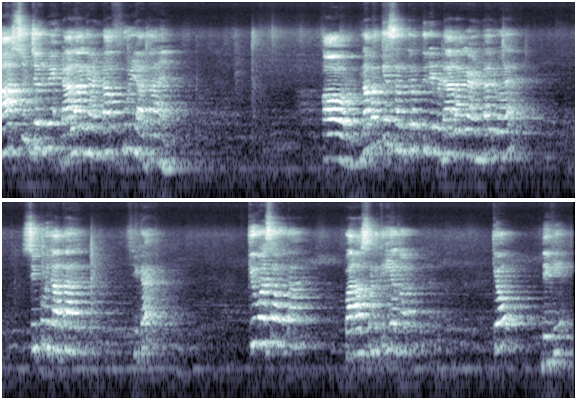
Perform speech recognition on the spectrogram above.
आँसू जल में डाला गया अंडा फूल जाता है। और नमक के संतृप्त में डाला गया अंडा जो है, सिकुड़ जाता है। ठीक है? क्यों ऐसा होता है? पराशरण क्रिया द्वारा। क्यों? देखिए।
